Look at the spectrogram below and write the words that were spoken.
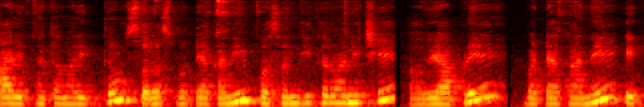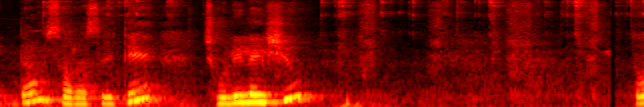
આ રીતના તમારે એકદમ સરસ બટાકાની પસંદગી કરવાની છે. હવે આપણે બટાકાને એકદમ સરસ રીતે છોલી લઈશું. તો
